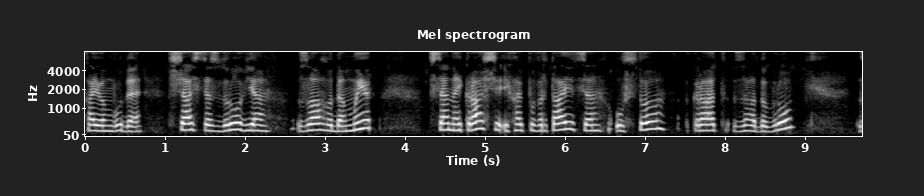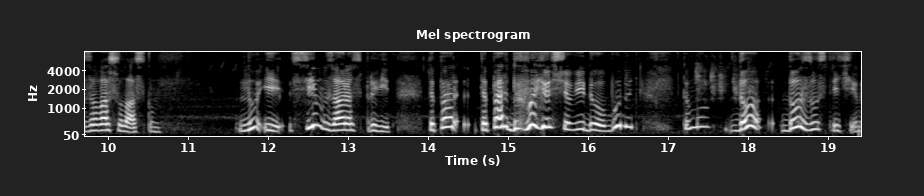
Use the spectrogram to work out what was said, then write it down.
Хай вам буде щастя, здоров'я, злагода, мир, все найкраще, і хай повертається у сто крат за добро, за вашу ласку. Ну і всім зараз привіт. Тепер, тепер думаю, що відео будуть. Тому до, до зустрічі!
